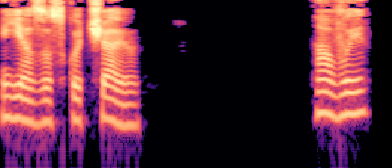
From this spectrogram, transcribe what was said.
я заскучаю. «А вы?»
